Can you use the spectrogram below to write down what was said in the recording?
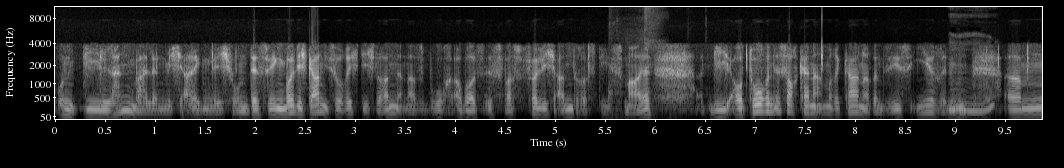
Und die langweilen mich eigentlich. Und deswegen wollte ich gar nicht so richtig dran an das Buch, aber es ist was völlig anderes diesmal. Die Autorin ist auch keine Amerikanerin, sie ist Irin. Mhm. Ähm,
